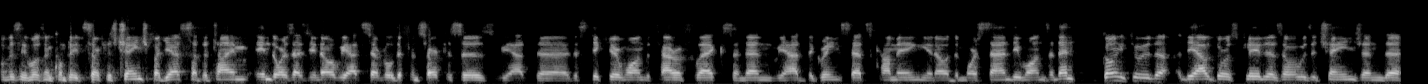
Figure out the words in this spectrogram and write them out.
obviously it wasn't complete surface change, but yes, at the time indoors, as you know, we had several different surfaces. We had the the stickier one, the Taraflex, and then we had the green sets coming, you know, the more sandy ones, and then going to the the outdoors. Clearly, there's always a change, and uh,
